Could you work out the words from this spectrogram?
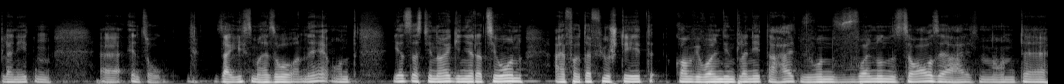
Planeten äh, entzogen, sage ich es mal so. Ne? Und jetzt, dass die neue Generation einfach dafür steht, komm, wir wollen den Planeten erhalten, wir wollen, wollen uns zu Hause erhalten und äh,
